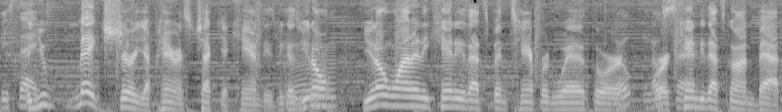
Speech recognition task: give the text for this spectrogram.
Be safe. Mm-hmm. You make sure your parents check your candies because you don't you don't want any candy that's been tampered with or Nope, no or sir. candy that's gone bad.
